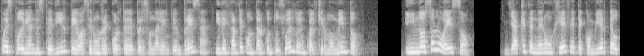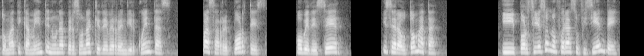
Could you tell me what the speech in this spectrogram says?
pues podrían despedirte o hacer un recorte de personal en tu empresa y dejarte contar con tu sueldo en cualquier momento. Y no solo eso, ya que tener un jefe te convierte automáticamente en una persona que debe rendir cuentas, pasar reportes, obedecer y ser autómata. Y por si eso no fuera suficiente,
